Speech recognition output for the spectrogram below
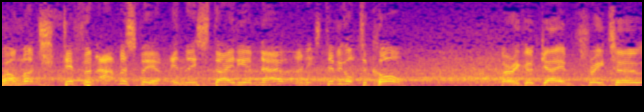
Well, much different atmosphere in this stadium now, and it's difficult to call. Very good game, 3-2.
